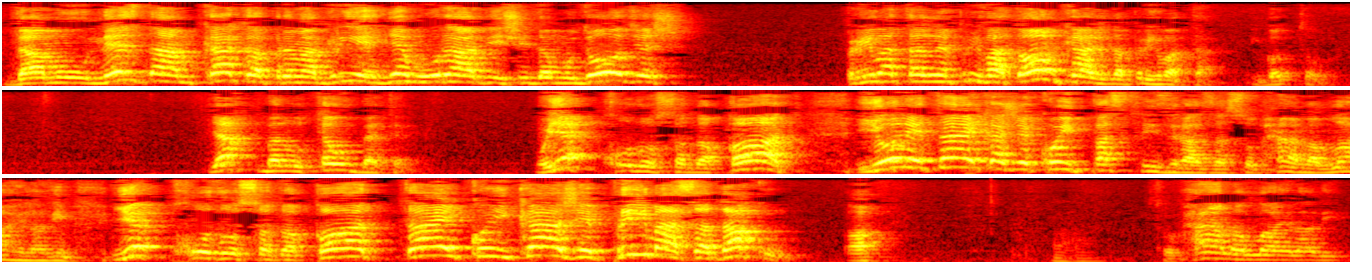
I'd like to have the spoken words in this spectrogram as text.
da mu ne znam kakav prema grijeh njemu uradiš i da mu dođeš, prihvata ili ne prihvata, on kaže da prihvata. I gotovo. Jakbalu teubete. U jekhudu sadakat. I on je taj, kaže, koji pasti izraza, subhanallah iladim. Jekhudu sadakat, taj koji kaže prima sadaku. A. Subhanallah iladim.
